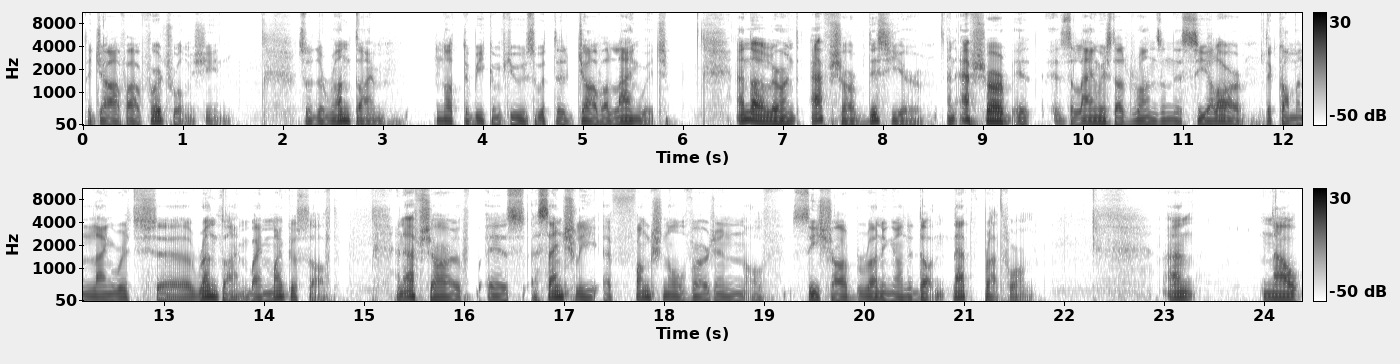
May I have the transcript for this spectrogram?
the Java Virtual Machine. So the runtime not to be confused with the Java language. And I learned F Sharp this year. And F Sharp is, a language that runs on the CLR, the Common Language uh, Runtime by Microsoft. And F Sharp is essentially a functional version of C Sharp running on the .NET platform. And now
